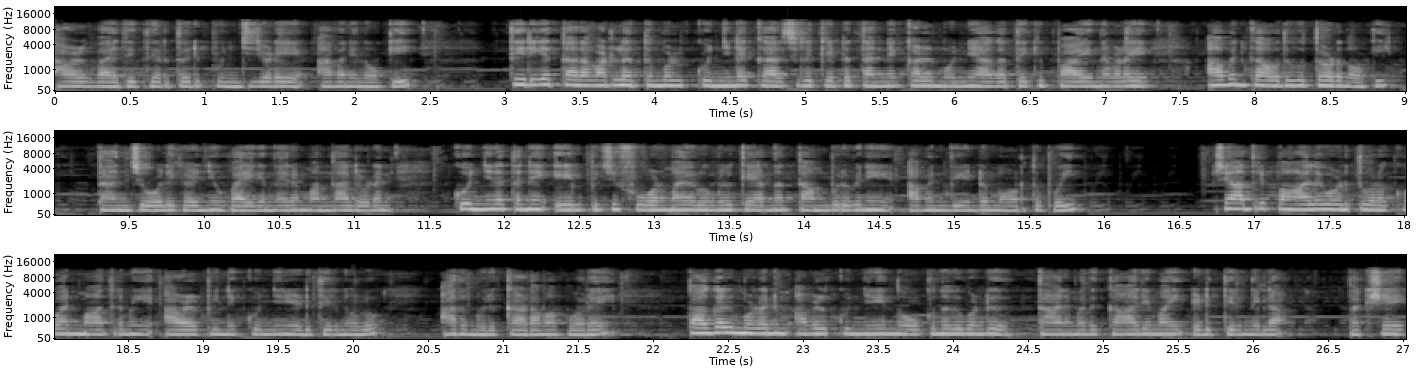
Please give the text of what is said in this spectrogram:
അവൾ വരുതി തീർത്ത ഒരു പുഞ്ചിയോടെ അവനെ നോക്കി. തിരികെ തറവാട്ടിലെത്തുമ്പോൾ കുഞ്ഞിന്റെ കരച്ചിൽ കേട്ട് തന്നെക്കാൾ മുന്നേ അകത്തേക്ക് പായുന്നവളെ അവൻ കൗതുകത്തോടെ നോക്കി. താൻ ജോലി കഴിഞ്ഞ് വൈകുന്നേരം വന്നാലുടൻ കുഞ്ഞിനെ തന്നെ ഏൽപ്പിച്ച് ഫോണുമായി റൂമിൽ കയറുന്ന തമ്പുരുവിനെ അവൻ വീണ്ടും ഓർത്തുപോയി. രാത്രി പാൽ കൊടുത്ത് ഉറക്കുവാൻ മാത്രമേ അവൾ പിന്നെ കുഞ്ഞിനെ എടുത്തിരുന്നുള്ളൂ. അതും ഒരു കടമ പോലെ. പകൽ മുഴുവനും അവൾ കുഞ്ഞിനെ നോക്കുന്നത് കൊണ്ട് താനും അത് കാര്യമായി എടുത്തിരുന്നില്ല. പക്ഷേ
